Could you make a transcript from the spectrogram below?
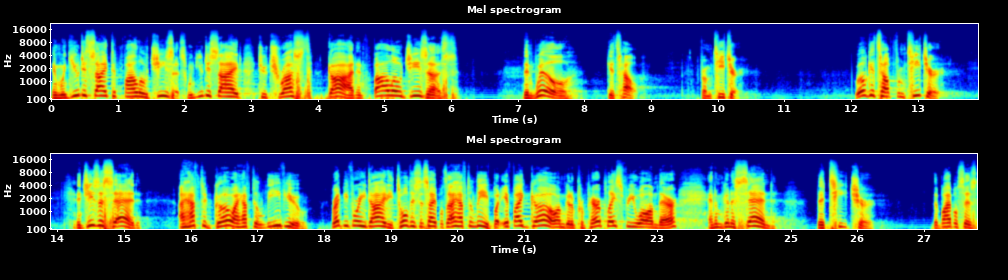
And when you decide to follow Jesus, when you decide to trust God and follow Jesus, then will gets help from teacher. Will gets help from teacher. And Jesus said, I have to go, I have to leave you. Right before he died, he told his disciples, I have to leave, but if I go, I'm going to prepare a place for you while I'm there, and I'm going to send the teacher. The Bible says,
